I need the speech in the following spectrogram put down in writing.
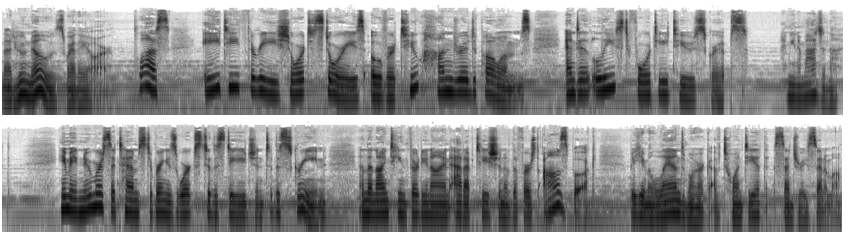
that who knows where they are. Plus, 83 short stories, over 200 poems, and at least 42 scripts. I mean, imagine that. He made numerous attempts to bring his works to the stage and to the screen, and the 1939 adaptation of the first Oz book became a landmark of 20th century cinema.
